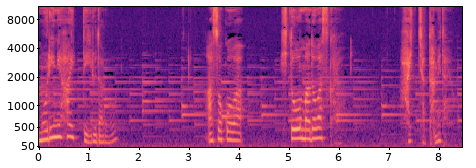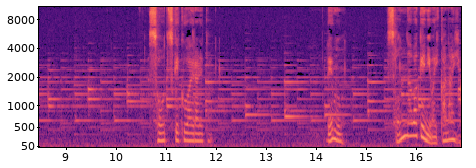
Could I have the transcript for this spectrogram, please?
森に入っているだろう？あそこは人を惑わすから。入っちゃダメだよ。そう付け加えられた。でもそんなわけにはいかないよ。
